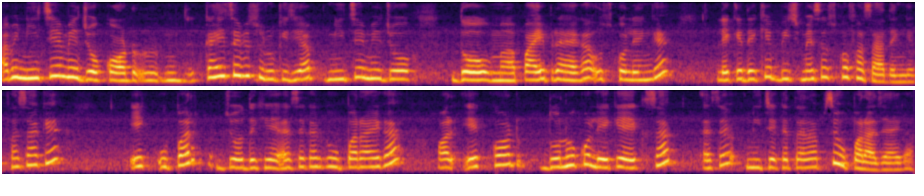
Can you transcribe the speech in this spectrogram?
अभी नीचे में जो कॉर्ड, कहीं से भी शुरू कीजिए आप, नीचे में जो दो पाइप रहेगा उसको लेंगे, लेके देखिए बीच में से उसको फंसा देंगे। फंसा के एक ऊपर जो देखिए, ऐसे करके ऊपर आएगा और एक कॉर्ड दोनों को लेके एक साथ ऐसे नीचे की तरफ़ से ऊपर आ जाएगा।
